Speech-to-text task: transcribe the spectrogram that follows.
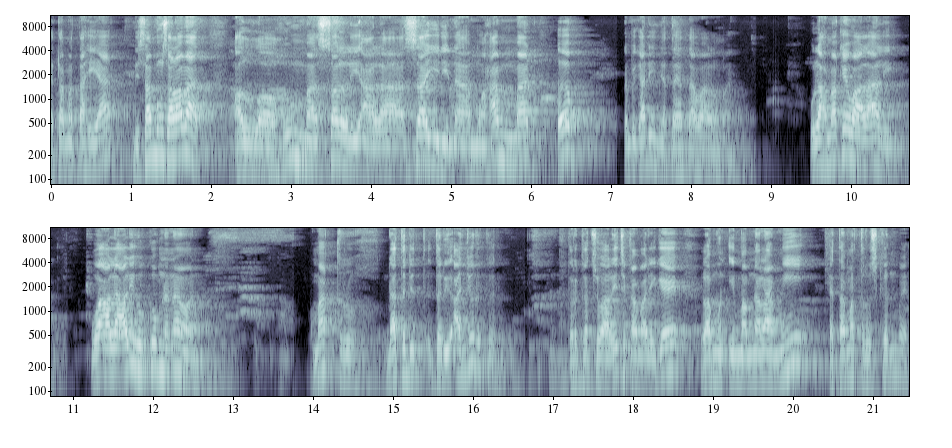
eta mah tahiyat disambung salawat. Allahumma salli ala sayyidina Muhammad Up. tapi kadinya tahiyat awal mah. Ulah make wa ala ali. Wa ala ali hukum naon? Makruh. Da tadi dianjurkeun. terkecuali cekamariige lamun Imam nalami etama teruskeun be.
